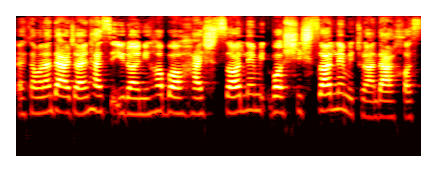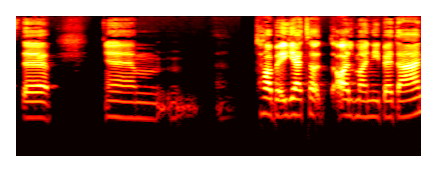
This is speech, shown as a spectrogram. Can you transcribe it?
احتمالا در جریان هست ایرانی ها با 8 سال نمی... با 6 سال نمی‌تونن درخواست تابعیت آلمانی بدن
